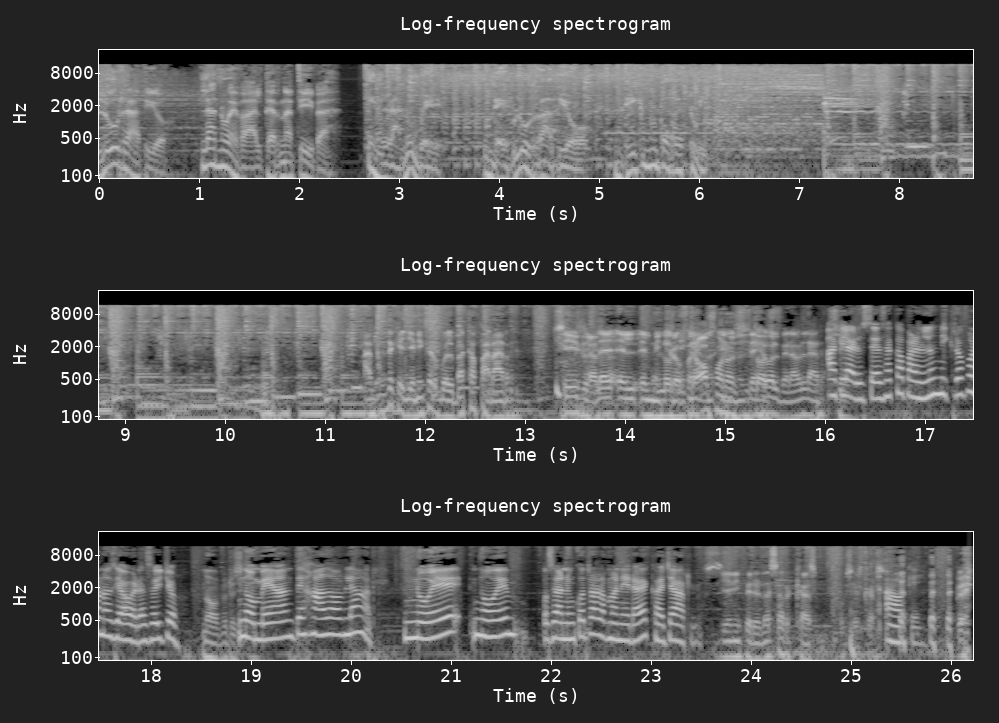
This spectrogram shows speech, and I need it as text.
Blue Radio, la nueva alternativa. En la nube de Blue Radio, digno de retweet. Antes de que Jennifer vuelva a acaparar Sí, claro. el, el micrófono, micrófonos y nos y deje volver a hablar. Ah, claro, ustedes acaparan los micrófonos y ahora soy yo. No, pero es No que- me han dejado hablar. No he, no he, o sea, no he encontrado la manera de callarlos. Jennifer era sarcasmo, por si acaso. Ah, ok. Pero-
